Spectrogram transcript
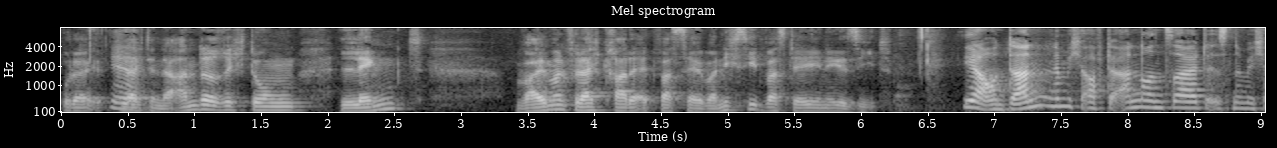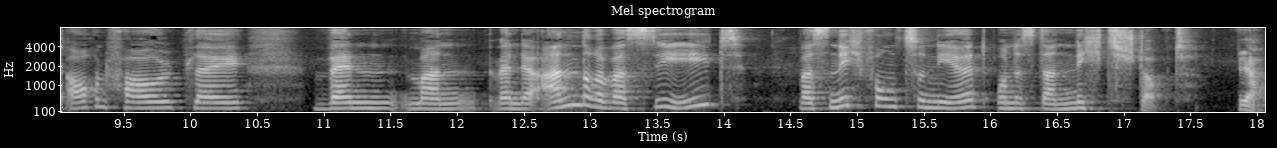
oder ja. vielleicht in eine andere Richtung lenkt, weil man vielleicht gerade etwas selber nicht sieht, was derjenige sieht. Ja, und dann nämlich auf der anderen Seite ist nämlich auch ein Foul Play, wenn man, wenn der andere was sieht, was nicht funktioniert und es dann nicht stoppt. Ja.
